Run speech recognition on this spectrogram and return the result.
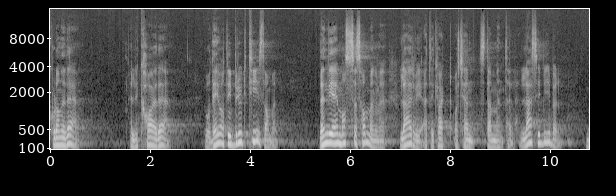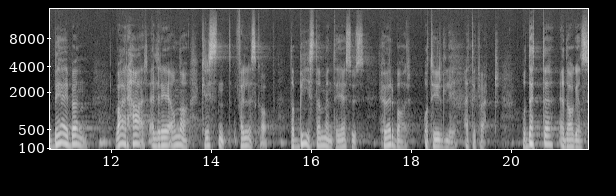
hvordan er det? Eller hva er det? Jo, det er jo at vi bruker tid sammen. Den vi er masse sammen med, lærer vi etter hvert å kjenne stemmen til. Les i Bibelen. Be ei bønn. Vær her eller i et annet kristent fellesskap. Da blir stemmen til Jesus hørbar og tydelig etter hvert. Og dette er dagens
